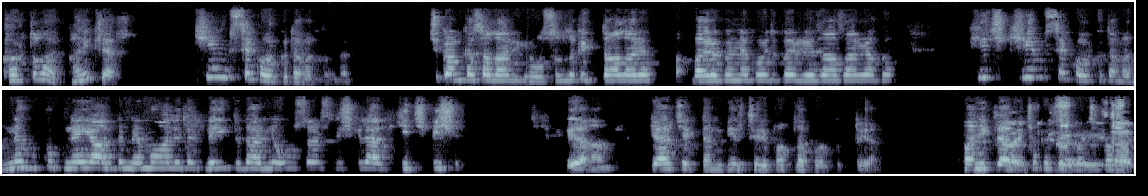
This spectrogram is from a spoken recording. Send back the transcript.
korktular, panikler. Kimse korkutamadı bunları. Çıkan kasalar, yolsuzluk iddiaları, bayrak önüne koydukları Reza Zarrab'ı hiç kimse korkutamadı. Ne hukuk, ne yargı, ne muhalefet, ne iktidar, ne uluslararası ilişkiler hiçbir şey. Bir an gerçekten bir tripodla korkuttu ya. Panikler ve çok hızlı açıklamalar.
